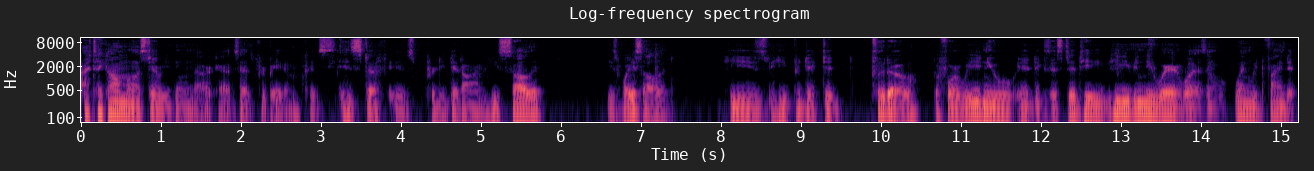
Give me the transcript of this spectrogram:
I take almost everything in the archives as verbatim because his stuff is pretty dead on. He's solid. He's way solid. He's he predicted Pluto before we knew it existed. He he even knew where it was and when we'd find it.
